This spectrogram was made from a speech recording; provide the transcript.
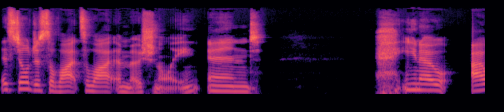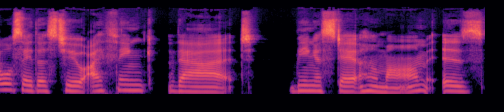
it's still just a lot, it's a lot emotionally. And, you know, I will say this too. I think that being a stay at home mom is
